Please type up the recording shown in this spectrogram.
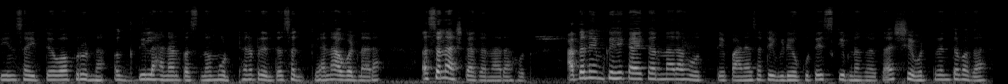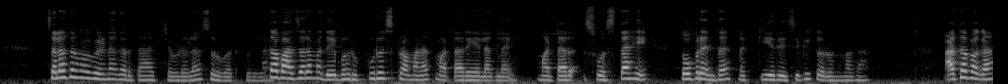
तीन साहित्य वापरून ना अगदी लहानांपासून मोठ्यांपर्यंत सगळ्यांना आवडणारा असं नाश्ता करणार आहोत. आता नेमकं हे काय करणार आहोत ते पाहण्यासाठी व्हिडिओ कुठे स्किप न करता शेवटपर्यंत बघा. चला तर मग वेळ न करता आजच्या व्हिडिओला सुरुवात करूया. आता बाजारामध्ये भरपूरच प्रमाणात मटार यायला लागलाय. मटार स्वस्त आहे तोपर्यंत नक्की रेसिपी करून बघा. आता बघा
